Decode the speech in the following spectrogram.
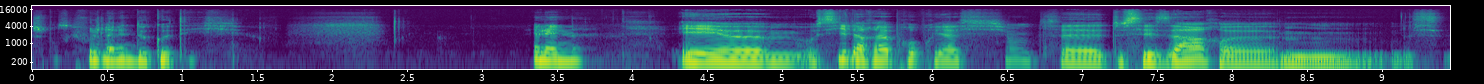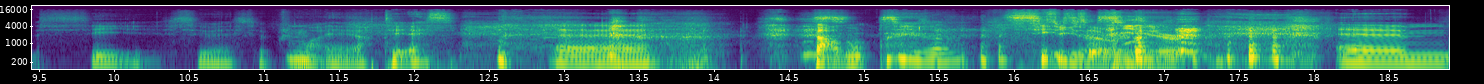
je pense qu'il faut que je la mette de côté. Hélène Et euh, aussi la réappropriation de, de ces arts, euh, c'est CES, plus moi, et RTS. Euh, pardon. Caesar. Caesar. Caesar. Euh,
